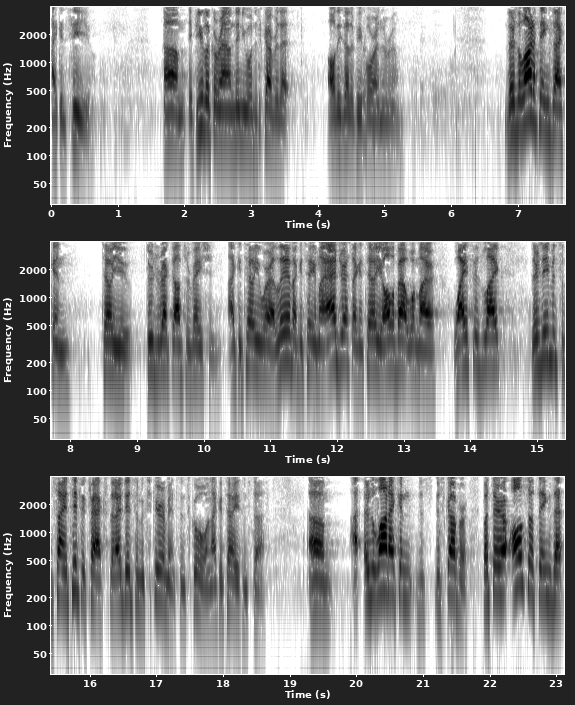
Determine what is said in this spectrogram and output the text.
I can see you. Um, if you look around, then you will discover that all these other people are in the room. There's a lot of things I can tell you through direct observation. I can tell you where I live. I can tell you my address. I can tell you all about what my wife is like. There's even some scientific facts that I did some experiments in school, and I can tell you some stuff. Um, I, there's a lot I can dis- discover, but there are also things that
